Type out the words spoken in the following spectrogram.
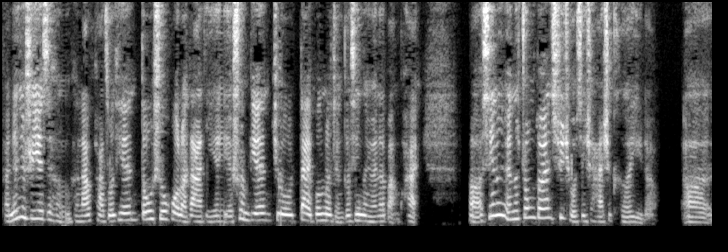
反正就是业绩很很拉胯，昨天都收获了大跌，也顺便就带崩了整个新能源的板块，啊，新能源的终端需求其实还是可以的，呃，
